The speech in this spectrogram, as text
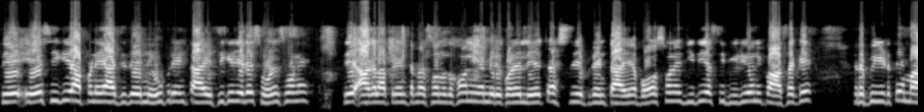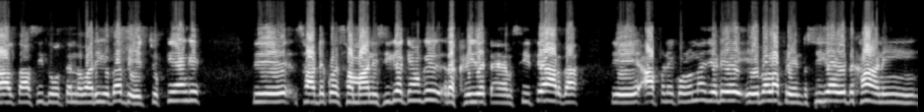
ਤੇ ਇਹ ਸੀਗੇ ਆਪਣੇ ਅੱਜ ਦੇ ਨਿਊ ਪ੍ਰਿੰਟ ਆਏ ਸੀਗੇ ਜਿਹੜੇ ਸੋਹਣੇ ਸੋਹਣੇ। ਤੇ ਅਗਲਾ ਪ੍ਰਿੰਟ ਮੈਂ ਤੁਹਾਨੂੰ ਦਿਖਾਉਣੀ ਆ, ਮੇਰੇ ਕੋਲੇ ਲੇਟੈਸਟ ਦੇ ਪ੍ਰਿੰਟ ਆਏ ਆ, ਬਹੁਤ ਸੋਹਣੇ, ਜਿਹਦੀ ਅਸੀਂ ਵੀਡੀਓ ਨਹੀਂ ਪਾ ਸਕੇ। ਰਿਪੀਟ ਤੇ ਮਾਲ ਤਾਂ ਅਸੀਂ ਦੋ ਤਿੰਨ ਵਾਰੀ ਉਹਦਾ ਵੇਚ ਚੁੱਕੇ ਆਂਗੇ। ਤੇ ਸਾਡੇ ਕੋਲ ਸਮਾਂ ਨਹੀਂ ਸੀਗਾ ਕਿਉਂਕਿ ਰੱਖੜੀ ਦਾ ਟਾਈਮ ਸੀ, ਤਿਉਹਾਰ ਦਾ। ਤੇ ਆਪਣੇ ਕੋਲੋਂ ਨਾ ਜਿਹੜੇ ਇਹ ਵਾਲਾ ਪ੍ਰਿੰਟ ਸੀਗਾ, ਇਹ ਦਿਖਾ ਨਹੀਂ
